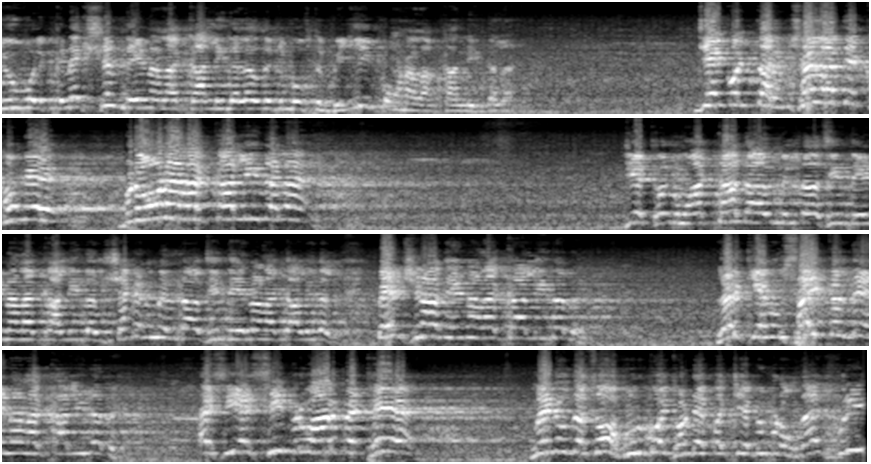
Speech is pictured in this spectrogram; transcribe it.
ਟਿਊਬਵੈਲ ਕਨੈਕਸ਼ਨ ਦੇਣ ਵਾਲਾ ਅਕਾਲੀ ਦਲ ਉਹਦੇ 'ਚ ਮੁਫਤ ਬਿਜਲੀ ਪਾਉਣ ਵਾਲਾ ਅਕਾਲੀ ਦਲ ਹੈ। ਜੇ ਕੋਈ ਧਰਮਸ਼ਾਲਾ ਦੇਖੋਗੇ, ਬਣਾਉਣ ਵਾਲਾ ਅਕਾਲੀ ਦਲ ਹੈ। ਜੇ ਤੁਹਾਨੂੰ ਆਟਾ ਦਾਲ ਮਿਲਦਾ ਸੀ, ਦੇਣ ਵਾਲਾ ਅਕਾਲੀ ਦਲ, ਸ਼ਗਨ ਮਿਲਦਾ ਸੀ, ਦੇਣ ਵਾਲਾ ਅਕਾਲੀ ਦਲ, ਪੈਨਸ਼ਨਾਂ ਦੇਣ ਵਾਲਾ ਅਕਾਲੀ ਦਲ, ਲੜਕੀਆਂ ਨੂੰ ਸਾਈਕਲ ਦੇਣ ਵਾਲਾ ਅਕਾਲੀ ਦਲ, ਅਸੀਂ ਐਸੀ ਪਰਿਵਾਰ ਬੈਠੇ ਐ ਮੈਨੂੰ ਦੱਸੋ, ਹੁਣ ਕੋਈ ਤੁਹਾਡੇ ਬੱਚੇ ਨੂੰ ਪੜਾਉਂਦਾ ਹੈ ਫਰੀ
